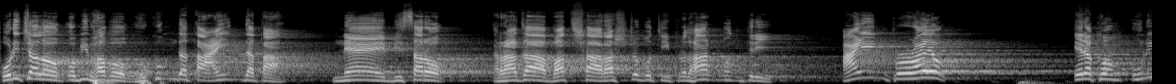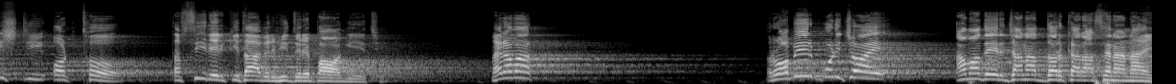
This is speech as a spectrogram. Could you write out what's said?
পরিচালক, অভিভাবক, হুকুমদাতা, আইনদাতা, ন্যায় বিচারক, রাজা, বাদশাহ, রাষ্ট্রপতি, প্রধানমন্ত্রী, আইন প্রণয়ক। এরকম উনিশটি অর্থ তাফসিরের কিতাবের ভিতরে পাওয়া গিয়েছে। ভাইরা আমার, রবের পরিচয় আমাদের জানার দরকার আছে না নাই?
